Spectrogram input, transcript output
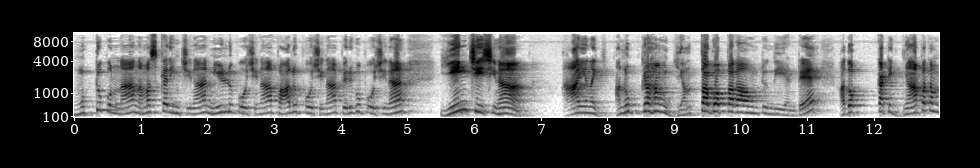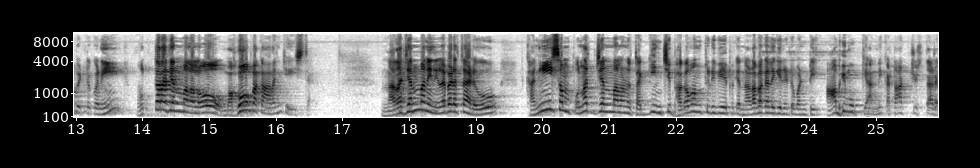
ముట్టుకున్నా నమస్కరించినా నీళ్ళు పోసినా పాలు పోసినా పెరుగు పోసినా ఏం చేసినా ఆయన అనుగ్రహం ఎంత గొప్పగా ఉంటుంది అంటే అదొక్కటి జ్ఞాపకం పెట్టుకొని ఉత్తర జన్మలలో మహోపకారం చేయిస్తాడు. నరజన్మని నిలబెడతాడు కనీసం పునర్జన్మలను తగ్గించి భగవంతుడి వైపుకి నడవగలిగినటువంటి ఆభిముఖ్యాన్ని కటాక్షిస్తాడు.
